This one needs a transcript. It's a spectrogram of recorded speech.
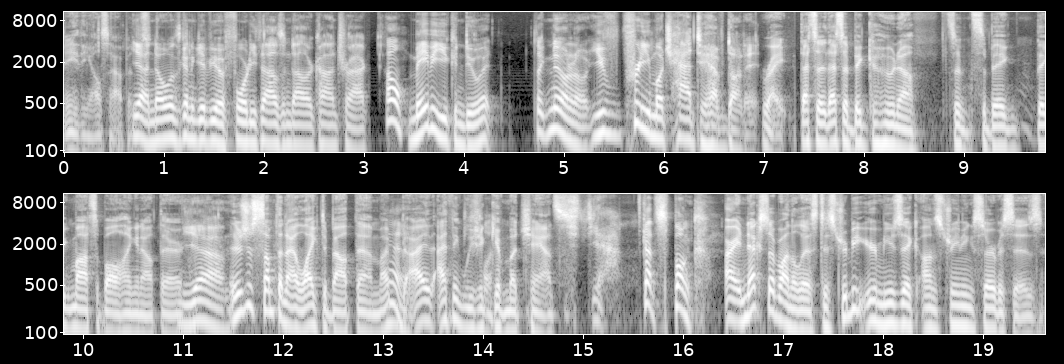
anything else happens Yeah, no one's going to give you a forty thousand dollar contract. Oh, maybe you can do it. It's like no, no, no. You've pretty much had to have done it. right that's a that's a big kahuna it's a, it's a big big matzo ball hanging out there Yeah. there's just something i liked about them I, Yeah. I, I think we should give them a chance Yeah, it's got spunk. All right, next up on the list, distribute your music on streaming services.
